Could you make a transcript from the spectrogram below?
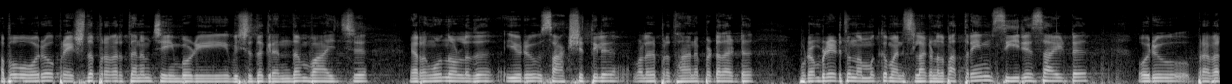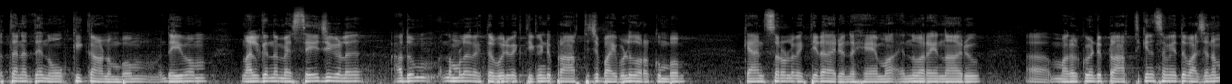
അപ്പോൾ ഓരോ പ്രേക്ഷിത പ്രവർത്തനം ചെയ്യുമ്പോൾ ഈ വിശുദ്ധ ഗ്രന്ഥം വായിച്ച് ഇറങ്ങുമെന്നുള്ളത് ഈ ഒരു സാക്ഷ്യത്തിൽ വളരെ പ്രധാനപ്പെട്ടതായിട്ട് ഉടമ്പടി എടുത്ത് നമുക്ക് മനസ്സിലാക്കണം അപ്പോൾ അത്രയും സീരിയസ് ആയിട്ട് ഒരു പ്രവർത്തനത്തെ നോക്കിക്കാണുമ്പം ദൈവം നൽകുന്ന മെസ്സേജുകൾ അതും നമ്മൾ വ്യക്തി ഒരു വ്യക്തിക്ക് വേണ്ടി പ്രാർത്ഥിച്ച് ബൈബിൾ തുറക്കുമ്പം ക്യാൻസറുള്ള വ്യക്തിയുടെ കാര്യം എന്താ ഹേമ എന്ന് പറയുന്ന ആ ഒരു മകൾക്ക് വേണ്ടി പ്രാർത്ഥിക്കുന്ന സമയത്ത് വചനം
